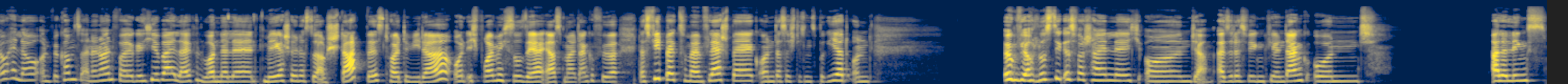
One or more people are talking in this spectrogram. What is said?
Hallo, hallo und willkommen zu einer neuen Folge hier bei Life in Wonderland. Mega schön, dass du am Start bist heute wieder und ich freue mich so sehr. Erstmal danke für das Feedback zu meinem Flashback und dass euch das inspiriert und irgendwie auch lustig ist wahrscheinlich. Und ja, also deswegen vielen Dank und alle Links,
